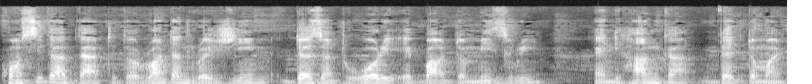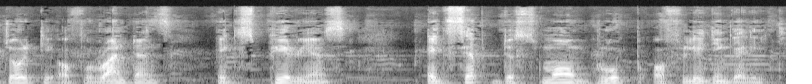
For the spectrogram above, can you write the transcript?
Consider that the Rwandan regime doesn't worry about the misery and hunger that the majority of Rwandans experience, except the small group of leading elite.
